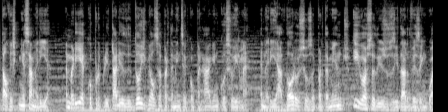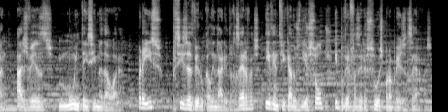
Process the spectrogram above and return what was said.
Talvez conheça a Maria. A Maria é coproprietária de dois belos apartamentos em Copenhagen com a sua irmã. A Maria adora os seus apartamentos e gosta de os visitar de vez em quando, às vezes muito em cima da hora. Para isso, precisa de ver o calendário de reservas, identificar os dias soltos e poder fazer as suas próprias reservas.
